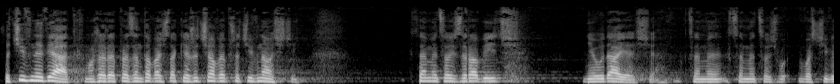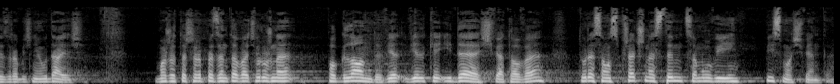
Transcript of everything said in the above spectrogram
Przeciwny wiatr może reprezentować takie życiowe przeciwności. Chcemy coś zrobić, nie udaje się. Chcemy, chcemy coś właściwie zrobić, nie udaje się. Może też reprezentować różne poglądy, wielkie idee światowe, które są sprzeczne z tym, co mówi Pismo Święte.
